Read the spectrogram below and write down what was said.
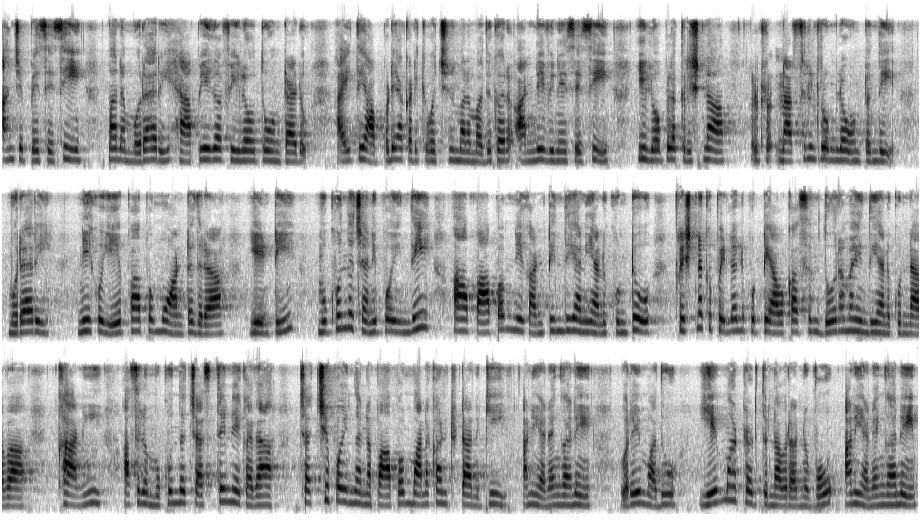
అని చెప్పేసేసి మన మురారి హ్యాపీగా ఫీల్ అవుతూ ఉంటాడు. అయితే అప్పుడే అక్కడికి వచ్చిన మన మధుకర్ అన్నీ వినేసేసి ఈ లోపల కృష్ణ నర్సుల రూమ్లో ఉంటుంది. మురారి నీకు ఏ పాపము అంటదురా? ఏంటి? ముకుంద చనిపోయింది ఆ పాపం నీకు అంటింది అని అనుకుంటూ కృష్ణకు పిల్లలు పుట్టే అవకాశం దూరమైంది అనుకున్నావా? కానీ అసలు ముకుంద చస్తేనే కదా చచ్చిపోయిందన్న పాపం మనకంటటానికి అని అనగానే ఒరే మధు ఏం మాట్లాడుతున్నావురా నువ్వు? అని అనగానే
